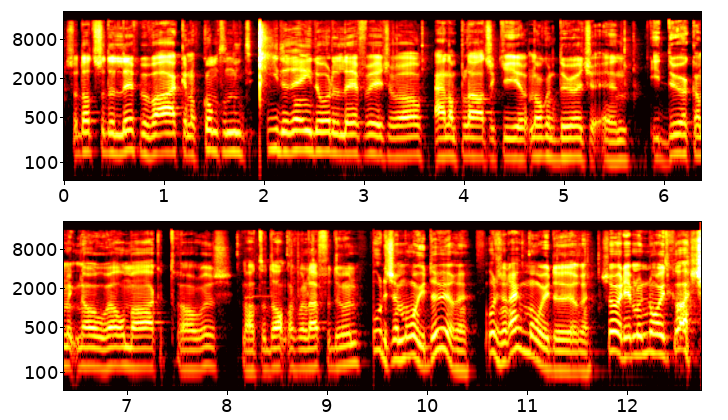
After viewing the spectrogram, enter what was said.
zodat ze de lift bewaken. Dan komt er niet iedereen door de lift, weet je wel. En dan plaats ik hier nog een deurtje in. Die deur kan ik nou wel maken trouwens. Laten we dat nog wel even doen. Oeh, dat zijn mooie deuren. Oeh, dat zijn echt mooie deuren. Zo, die heb ik nog nooit gehad,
